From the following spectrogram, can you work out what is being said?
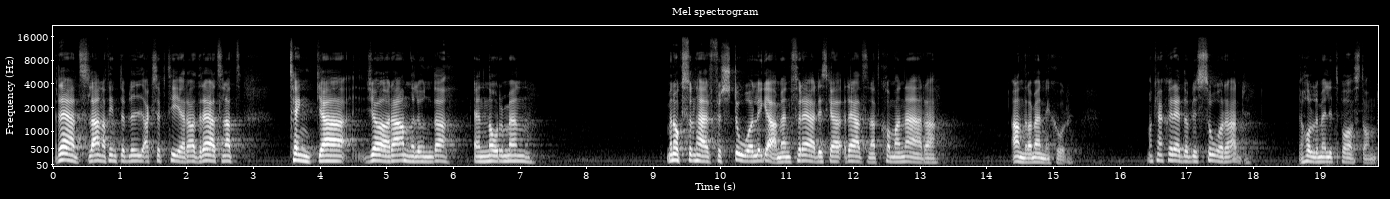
Rädslan att inte bli accepterad, rädslan att tänka, göra annorlunda än normen. Men också den här förståeliga men förrädiska rädslan att komma nära andra människor. Man kanske är rädd att bli sårad. Jag håller mig lite på avstånd.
